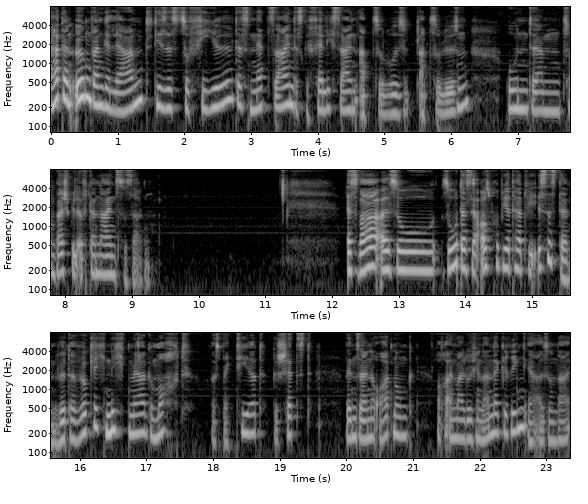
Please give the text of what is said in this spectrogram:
Er hat dann irgendwann gelernt, dieses zu viel, das Nettsein, das Gefälligsein abzulösen, abzulösen und ähm, zum Beispiel öfter Nein zu sagen. Es war also so, dass er ausprobiert hat, wie ist es denn? Wird er wirklich nicht mehr gemocht, respektiert, geschätzt, wenn seine Ordnung auch einmal durcheinander ging, er also nein,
